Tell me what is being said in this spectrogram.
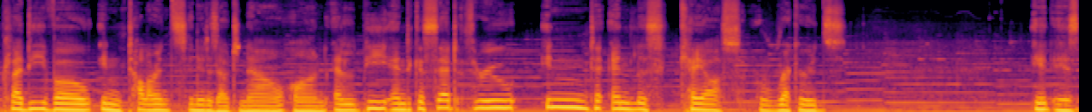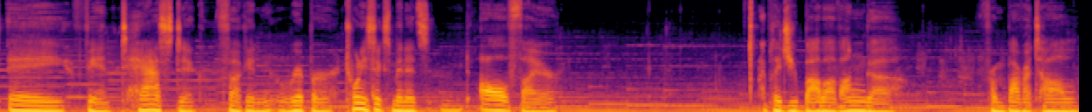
Cladivo Intolerance, and it is out now on LP and cassette through Into Endless Chaos Records. It is a fantastic fucking ripper. 26 minutes, all fire. I played you Baba Vanga from Bahratal.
